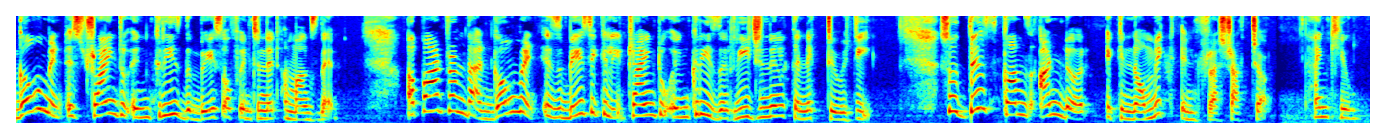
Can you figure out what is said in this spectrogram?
Government is trying to increase the base of internet amongst them. Apart from that government is basically trying to increase the regional connectivity so this comes under economic infrastructure. Thank you.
